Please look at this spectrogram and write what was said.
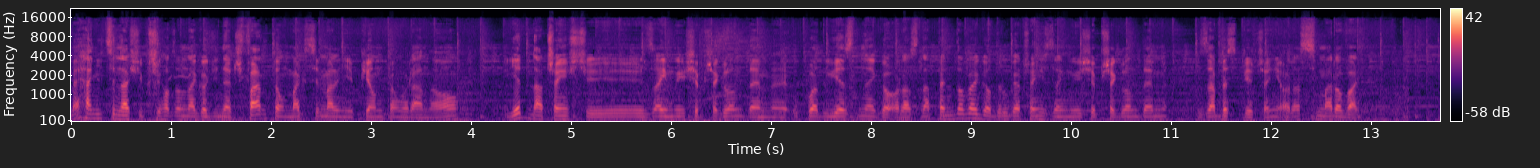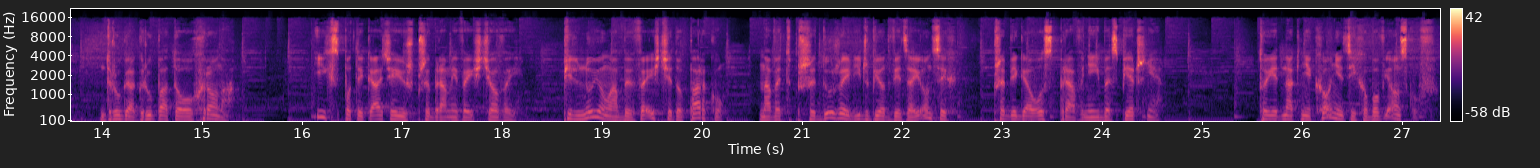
Mechanicy nasi przychodzą na godzinę czwartą, maksymalnie piątą rano. Jedna część y, zajmuje się przeglądem y, układu jezdnego oraz napędowego, druga część zajmuje się przeglądem zabezpieczeń oraz smarowaniem. Druga grupa to ochrona. Ich spotykacie już przy bramie wejściowej. Pilnują, aby wejście do parku, nawet przy dużej liczbie odwiedzających, przebiegało sprawnie i bezpiecznie. To jednak nie koniec ich obowiązków.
